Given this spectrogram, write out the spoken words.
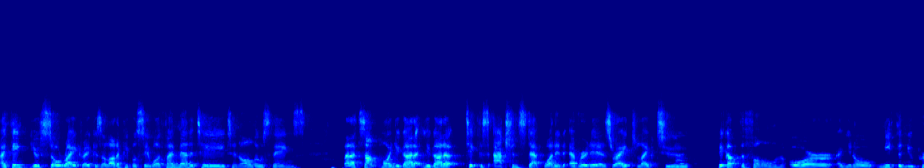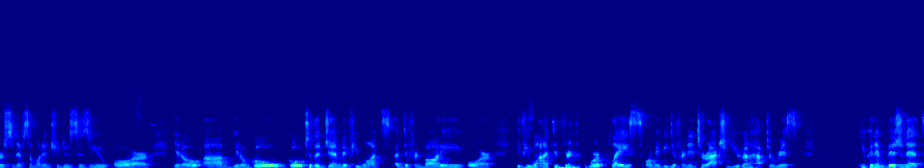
I think you're so right, right? Because a lot of people say, well, if I meditate and all those things, but at some point you gotta you gotta take this action step, whatever it is, right? Like to pick up the phone or you know meet the new person if someone introduces you or you know um, you know go go to the gym if you want a different body or if you exactly. want a different workplace or maybe different interaction you're going to have to risk you can envision it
